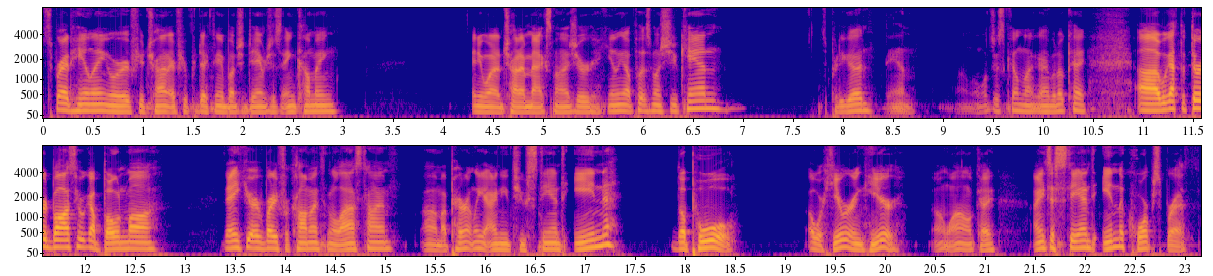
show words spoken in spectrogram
spread healing, or if you're trying, if you're predicting a bunch of damages incoming, and you want to try to maximize your healing output as much as you can, it's pretty good. Damn, We'll just kill that guy, but okay. Uh, we got the third boss here. We got Bonemaw. Thank you, everybody, for commenting the last time. Um, apparently, I need to stand in the pool. Oh, we're hearing here. Oh, wow, okay. I need to stand in the corpse breath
